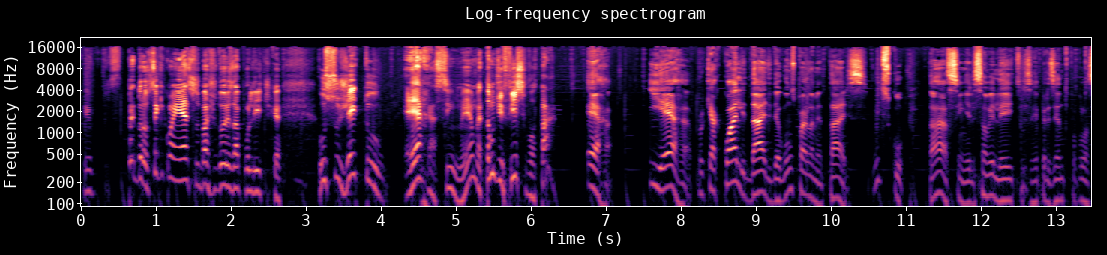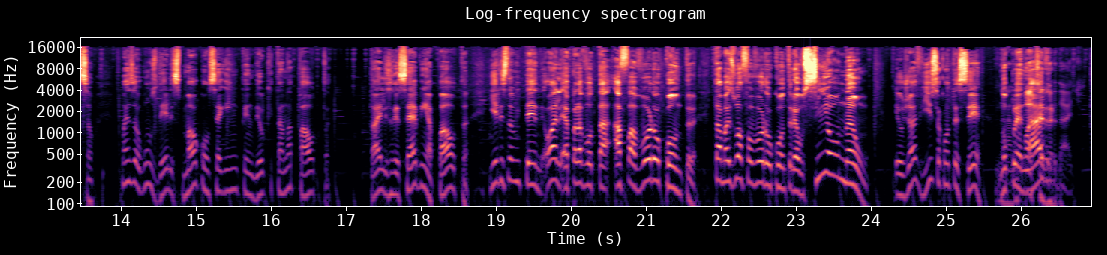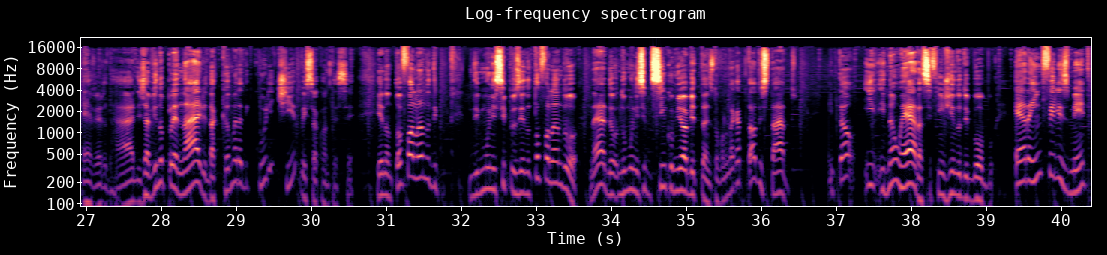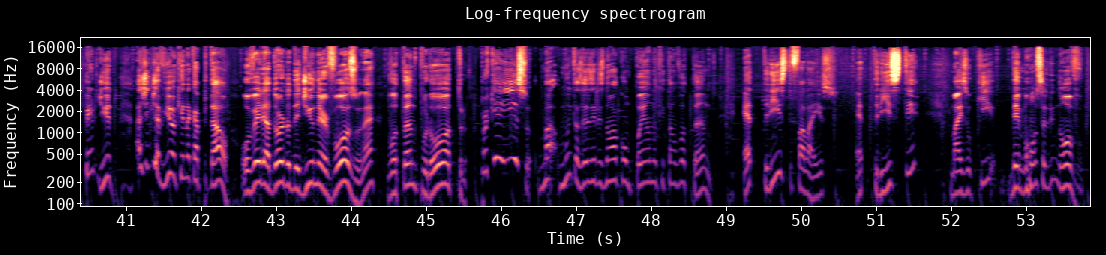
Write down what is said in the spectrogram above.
Pedro, você que conhece os bastidores da política, o sujeito erra assim mesmo? É tão difícil votar? Erra. E erra porque a qualidade de alguns parlamentares, me desculpe, tá? Assim, eles são eleitos, eles representam a população, mas alguns deles mal conseguem entender o que está na pauta. Tá? Eles recebem a pauta e eles não entendem. Olha, é para votar a favor ou contra. Tá, mas o a favor ou contra é o sim ou não? Eu já vi isso acontecer no ser plenário. verdade. É verdade. Já vi no plenário da Câmara de Curitiba isso acontecer. E eu não tô falando de, de municípios, não tô falando né, do, do município de 5 mil habitantes, tô falando da capital do estado. Então, e, e não era se fingindo de bobo, era infelizmente perdido. A gente já viu aqui na capital o vereador do dedinho nervoso, né? Votando por outro. Porque é isso. Muitas vezes eles não acompanham no que estão votando. É triste falar isso. É triste, mas o que demonstra de novo.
